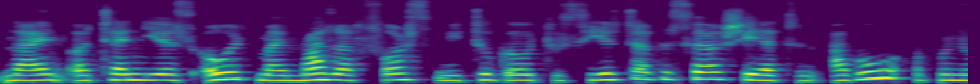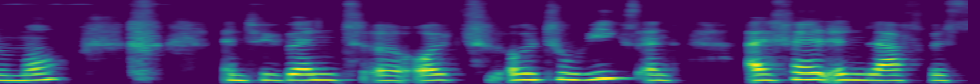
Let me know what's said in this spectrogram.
nine or ten years old my mother forced me to go to theater with her. She had an abo abonnement and we went uh, all, all two weeks and i fell in love with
